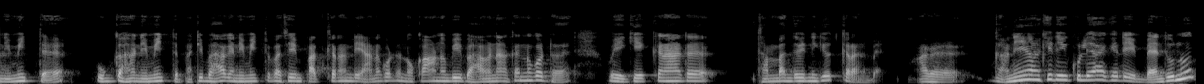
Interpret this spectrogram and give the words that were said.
නිමිත්ත උග්ගහ නිමිත්ත ප්‍රතිභාග නිමිත්ත වශයෙන් පත් කරන්න යනකොට නොකානොබී භාවනා කරනකොට ඔය එක එක්කනට සම්බන්ධ වෙන්න කියොත් කරන්න බෑ. අර ඝණයා කෙරේ කුලයා කෙරේ බැඳුනොත්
